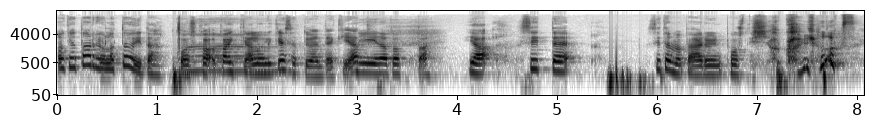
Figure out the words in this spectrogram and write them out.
oikein tarjolla töitä, koska kaikkialla oli kesätyöntekijät. Niin, no totta. Ja sitten, sitten mä päädyin postinjakajaksi.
